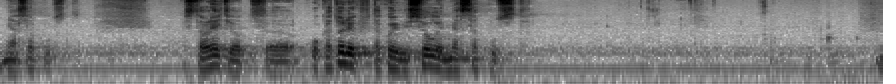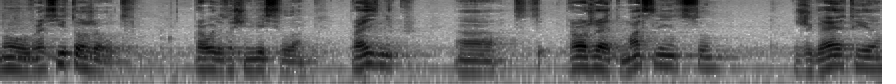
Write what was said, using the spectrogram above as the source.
мясопуст. Представляете, вот э, у католиков такой веселый мясопуст. Но в России тоже вот проводят очень весело праздник, а, провожают масленицу, сжигают ее,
